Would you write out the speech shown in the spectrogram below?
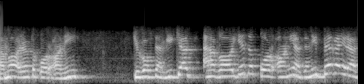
اما آیات قرآنی که گفتم یکی از عقاید قرآنی هست. یعنی بغیر از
